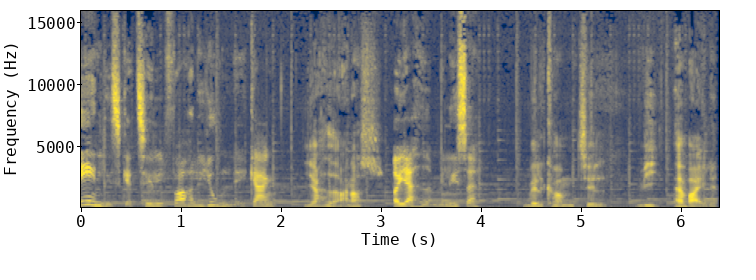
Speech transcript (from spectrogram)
egentlig skal til for at holde julene i gang. Jeg hedder Anders. Og jeg hedder Melissa. Velkommen til Vi er Vejle.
